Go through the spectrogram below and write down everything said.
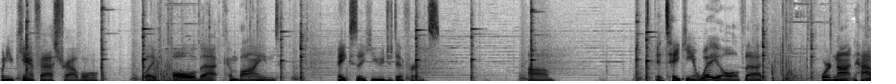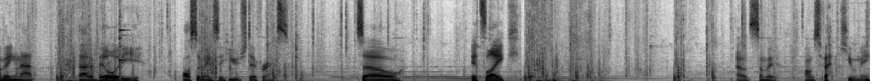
when you can't fast travel, like all that combined makes a huge difference. Um, and taking away all of that or not having that that ability also makes a huge difference. So it's like oh somebody mom's vacuuming.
